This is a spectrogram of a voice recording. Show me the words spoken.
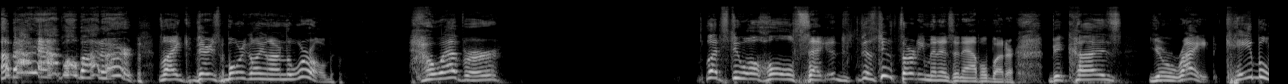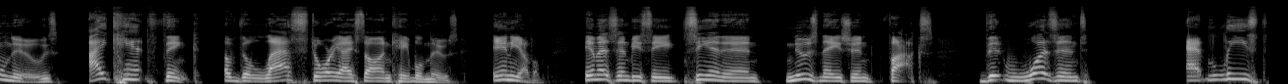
about apple butter. Like there's more going on in the world. However, let's do a whole second. Let's do 30 minutes in apple butter because you're right. Cable news, I can't think of the last story I saw on cable news, any of them. MSNBC, CNN, News Nation, Fox, that wasn't at least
